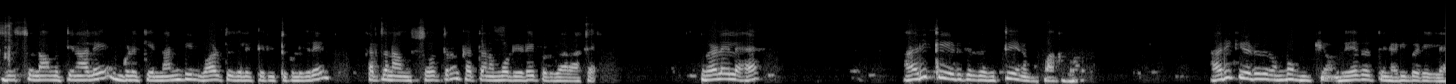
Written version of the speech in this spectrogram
கிறிஸ்து நாமத்தினாலே உங்களுக்கு என் அன்பின் வாழ்த்துக்களை தெரிவித்துக் கொள்கிறேன். கர்த்தநாம சோத்திரம் கர்த்த நம்மோடு இடைப்படுவாராக. வேலையில அறிக்கை எடுக்கிறத பற்றி நம்ம பார்க்க போறோம் அறிக்கை எடுக்கிறது ரொம்ப முக்கியம் வேதத்தின் அடிப்படையில்.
